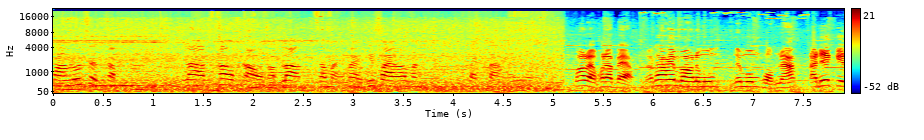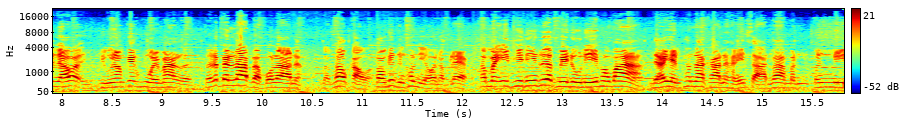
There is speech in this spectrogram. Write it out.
ความรู้สึกกับ ลาบข้าวเก่ากับลาบสมัยใหม่ที่ป้ายว่ามันแตกต่างกันยังไงมันอร่อยคนละแบบ แล้วถ้าให้มองในมุมในมุมผมนะ อันนี้กินแล้วอะหิวน้ำแก้งหวยมากเลย แต่ถ้าเป็นลาบแบบโบราณเนี่ยแบบข้าวเก่าอะต้องคิดถึงข้าวเหนียวอันดับแรกทำไมอีพีนี้เลือกเมนูนี้เพราะว่าอยากให้เห็นพัฒนาการอาหารอีสานว่ามันมันมี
